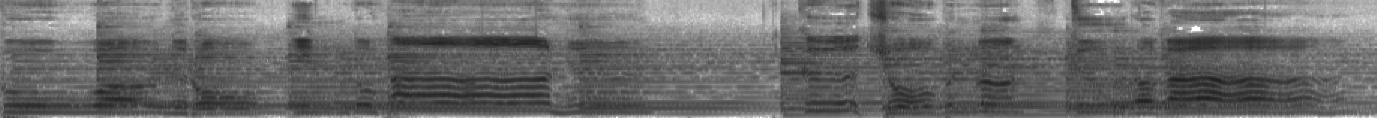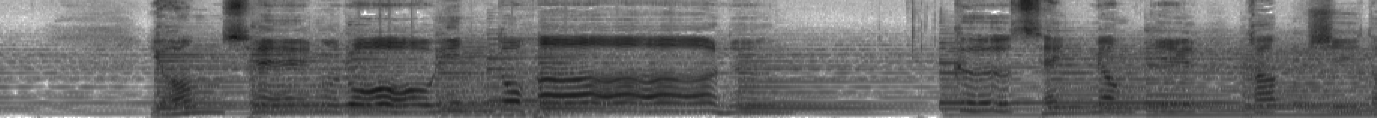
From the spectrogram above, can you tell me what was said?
구원으로 인도하는 그 좁은 문 들어가 영생으로 인도하는 그 생명길 갑시다.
